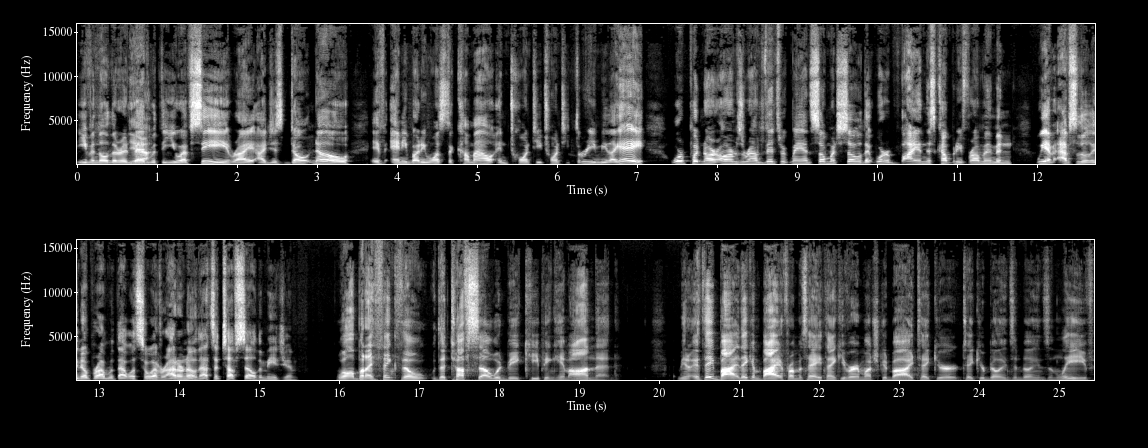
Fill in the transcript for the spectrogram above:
even though they're in yeah. bed with the UFC, right? I just don't know if anybody wants to come out in 2023 and be like, hey, we're putting our arms around Vince McMahon so much so that we're buying this company from him and we have absolutely no problem with that whatsoever. I don't know. That's a tough sell to me, Jim. Well, but I think though the tough sell would be keeping him on then. You know, if they buy, they can buy it from and say, "Hey, thank you very much, goodbye. Take your take your billions and billions and leave."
